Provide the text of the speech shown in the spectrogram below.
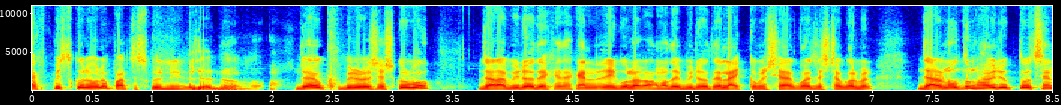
এক পিস করে হলে পারচেস করে নিয়ে যাই হোক, ভিডিওটা শেষ করব। যারা ভিডিও দেখে থাকেন রেগুলার আমাদের ভিডিওতে লাইক কমেন্ট শেয়ার করার চেষ্টা করবেন। যারা নতুনভাবে যুক্ত হচ্ছেন,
